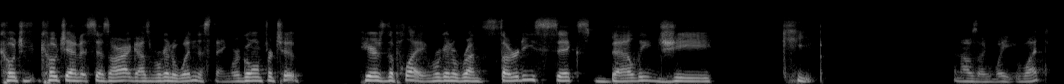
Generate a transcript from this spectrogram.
Coach Coach Evett says, "All right, guys, we're going to win this thing. We're going for two. Here's the play. We're going to run 36 belly G keep." And I was like, "Wait, what?"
